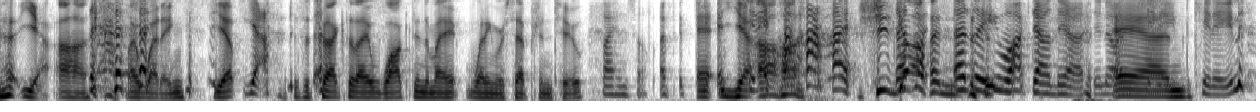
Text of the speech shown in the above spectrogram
yeah, uh, my wedding. Yep. Yeah. it's a track that I walked into my wedding reception to. by himself. I- Uh, yeah, uh-huh. she's that's gone. What, that's what he walked down the aisle. No, And- I'm kidding. kidding.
